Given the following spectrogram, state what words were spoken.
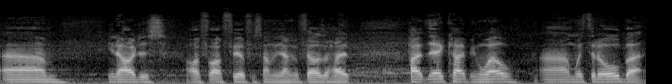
um, you know I just I, I feel for some of the younger fellas. I hope hope they're coping well um, with it all, but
